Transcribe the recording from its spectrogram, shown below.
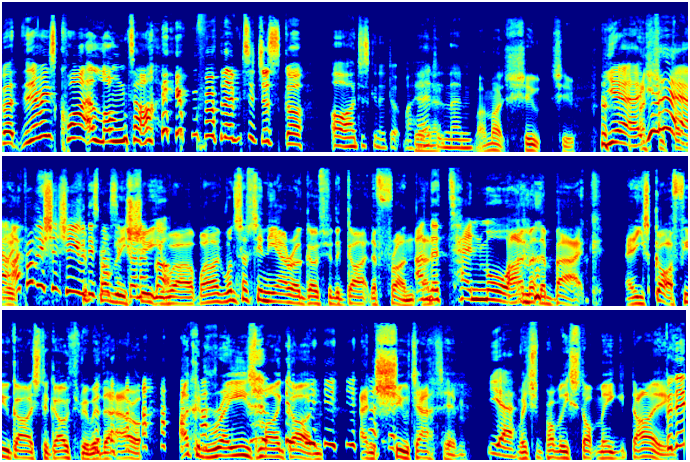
But there is quite a long time for them to just go. Oh, I'm just going to duck my head, Yeah, and then I might shoot you. yeah, I should yeah. probably- I probably should shoot you with this probably shoot you well. Well, once I've seen the arrow go through the guy at the front, and the ten more. I'm at the back, and he's got a few guys to go through with the arrow. I could raise my gun and shoot at him, yeah. which would probably stop me dying. But then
